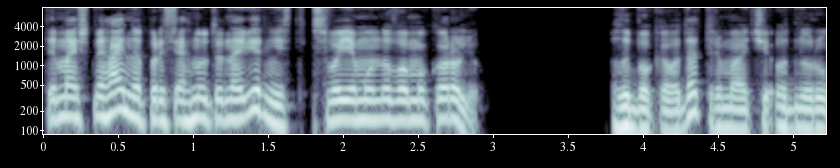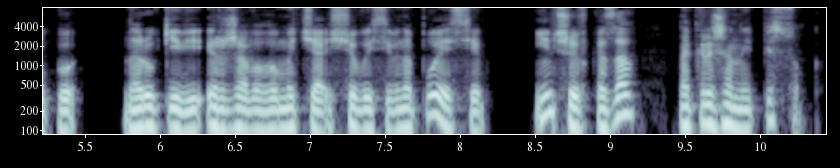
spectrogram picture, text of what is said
Ти маєш негайно присягнути на вірність своєму новому королю. Глибока вода, тримаючи одну руку на руків'ї іржавого меча, що висів на поясі, іншою вказав на крижаний пісок.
